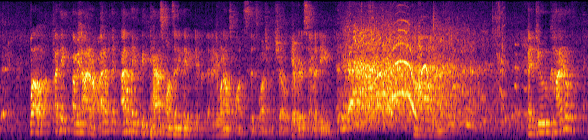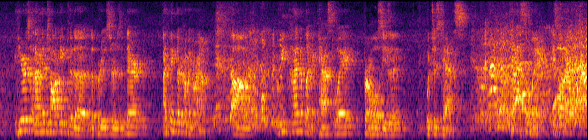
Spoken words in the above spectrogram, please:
Well, I think. I mean, I don't know. I don't think. I don't think the cast wants anything different than anyone else wants that's watching the show. Get rid of Sam and Dean. Um, and do kind of. Here's, and I've been talking to the the producers, and they're. I think they're coming around. Um, it would be kind of like a castaway for a whole season, which is Cass. Castaway is what I.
